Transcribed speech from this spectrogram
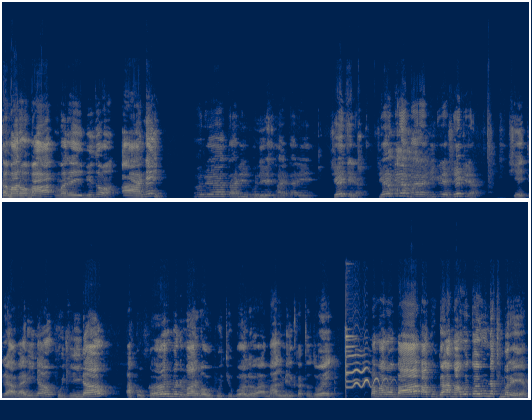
તમારો બાપ મરે બીજો આ નહીં. અરે તારી ભૂલી થાય તારી શેઠિયા શેઠિયા મારા દીકરે શેઠિયા શેતરા વારી નાવ ફૂટલી નાવ આખું ઘર મને મારવા ઊભું થયું. બોલો આ માલ મિલકત જોઈ. તમારો બાપ આખું ગામ આવો તો હું નથી મરે એમ.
